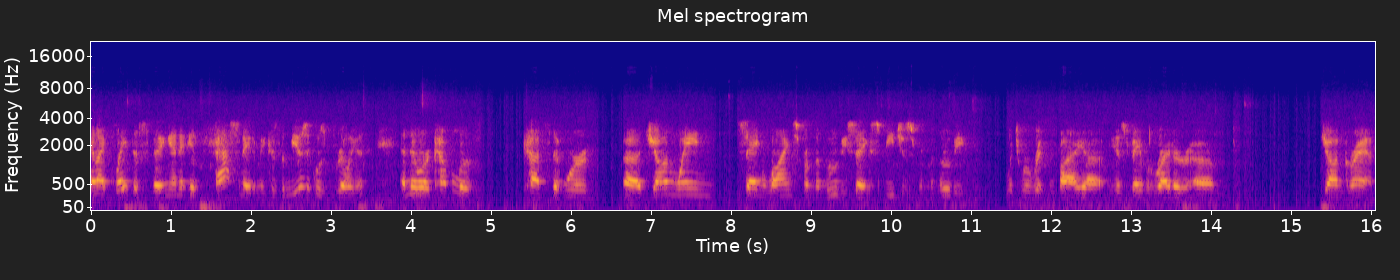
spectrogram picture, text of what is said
And I played this thing, and it, it fascinated me because the music was brilliant, and there were a couple of cuts that were uh, John Wayne saying lines from the movie, saying speeches from the movie, which were written by uh, his favorite writer, um, John Grant.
